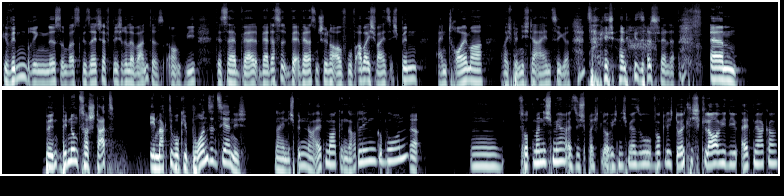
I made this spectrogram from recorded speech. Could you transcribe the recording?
Gewinnbringendes und was gesellschaftlich Relevantes irgendwie. Deshalb wäre wär das, wär, wär das ein schöner Aufruf. Aber ich weiß, ich bin ein Träumer, aber ich bin nicht der Einzige, sage ich an dieser Stelle. Ähm, Bin- Bindung zur Stadt. In Magdeburg geboren sind sie ja nicht. Nein, ich bin in der Altmark in Gardelingen geboren. Ja. Mm, Das hört man nicht mehr. Also ich spreche, glaube ich, nicht mehr so wirklich deutlich klar wie die Altmerker.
